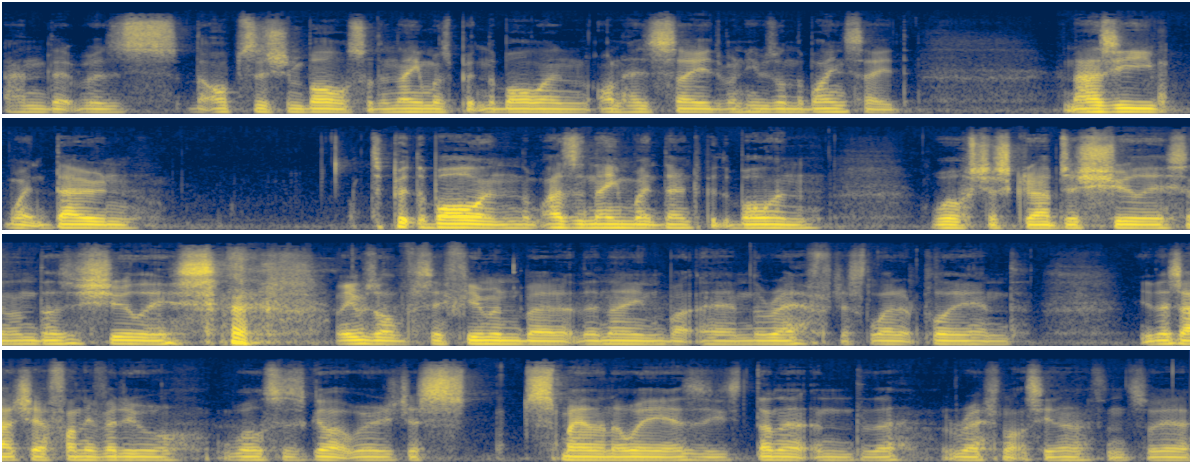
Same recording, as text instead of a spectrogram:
and it was the opposition ball, so the nine was putting the ball in on his side when he was on the blind side, and as he went down to put the ball in, as the nine went down to put the ball in. Wills just grabs his shoelace and undoes his shoelace. and he was obviously fuming about it, the nine, but um, the ref just let it play. And yeah, there's actually a funny video Wills has got where he's just smiling away as he's done it, and the ref's not seen anything. So yeah,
